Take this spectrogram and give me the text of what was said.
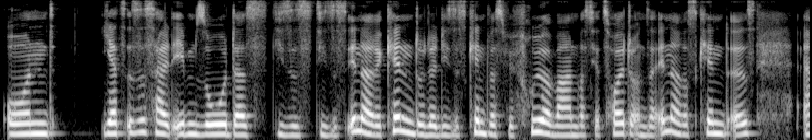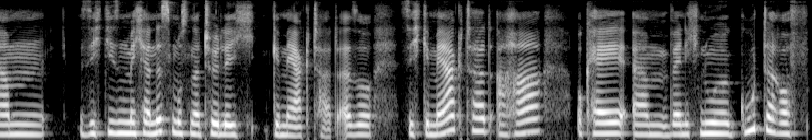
Und jetzt ist es halt eben so, dass dieses, dieses innere Kind oder dieses Kind, was wir früher waren, was jetzt heute unser inneres Kind ist, ähm, sich diesen Mechanismus natürlich gemerkt hat. Also sich gemerkt hat, aha, okay, ähm, wenn ich nur gut darauf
